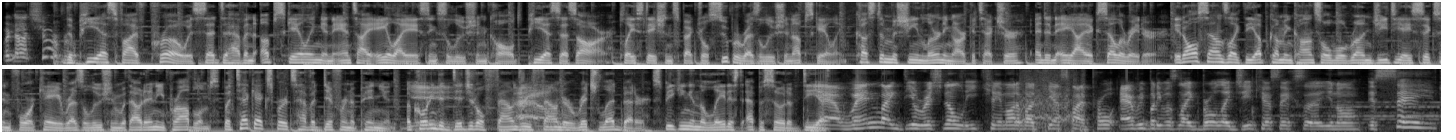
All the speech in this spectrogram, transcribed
We're not sure, bro. The PS5 Pro is said to have an upscaling and anti-aliasing solution called PSSR, PlayStation Spectral Super Resolution Upscaling, custom machine learning architecture, and an AI accelerator. It all sounds like the upcoming console will run GTA 6 in 4K resolution without any problems, but tech experts have a different opinion. According to Digital Foundry Ow. founder Rich Leadbetter, speaking in the latest episode of DF- Yeah, when like the original leak came out about PS5 Pro, everybody was like, bro, like GTA 6, uh, you know, is saved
